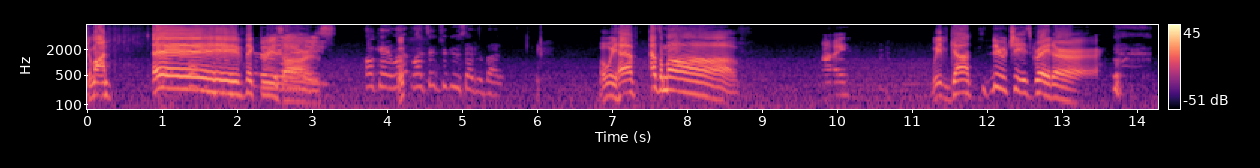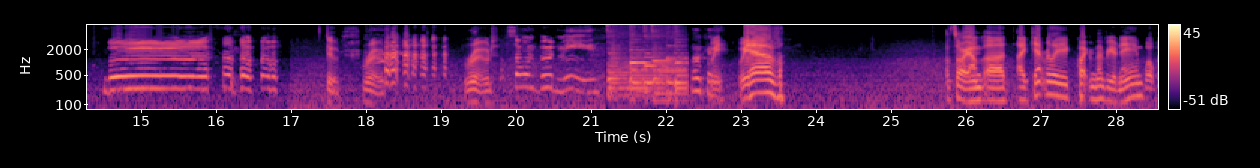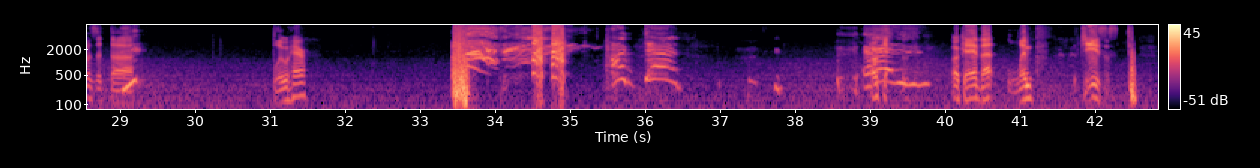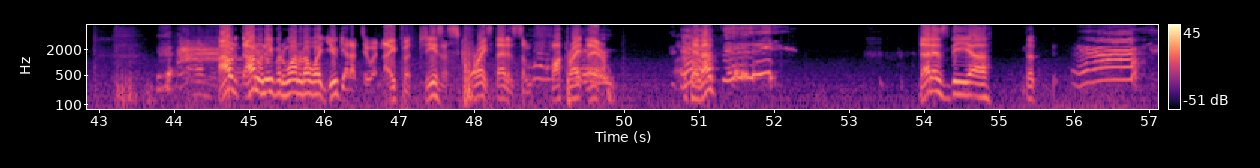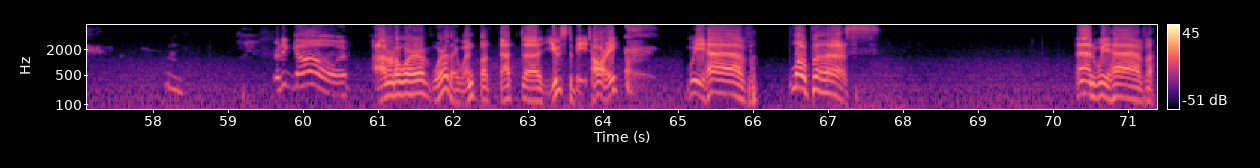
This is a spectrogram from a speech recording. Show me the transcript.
Come on. Hey, victory is ours. Okay, let, let's introduce everybody. Well, we have Asiimov. Hi. We've got new cheese grater. Boo! Dude, rude, rude. Someone booed me. Okay. We we have. I'm sorry. I'm. Uh, I can't really quite remember your name. What was it? Uh, Ye- blue hair. I'm dead. Okay. Okay, that limp. Jesus. Ah. I don't, I don't even want to know what you get up to at night, but Jesus Christ, that is some fuck right there. Okay, that that is the uh the Ah. Where'd he go? I don't know where where they went, but that uh, used to be Tari. We have Lopous, and we have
